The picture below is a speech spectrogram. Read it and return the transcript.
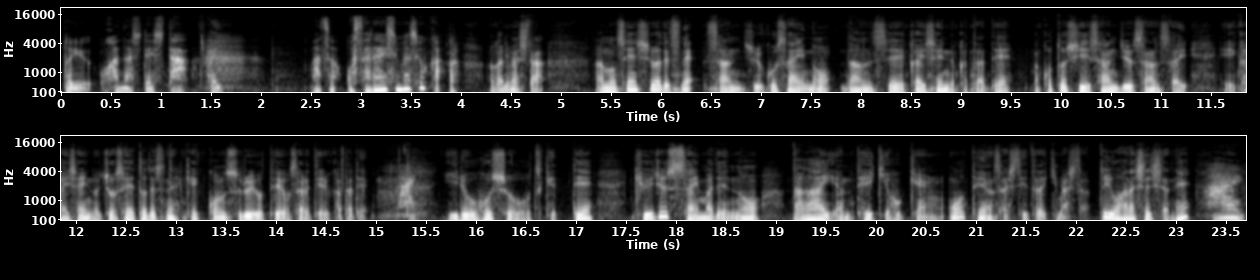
というお話でした。はい。まずはおさらいしましょうか。あ、わかりました。あの、先週はですね、35歳の男性会社員の方で、今年33歳、会社員の女性とですね、結婚する予定をされている方で、はい、医療保障をつけて、90歳までの長い定期保険を提案させていただきましたというお話でしたね。はい。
